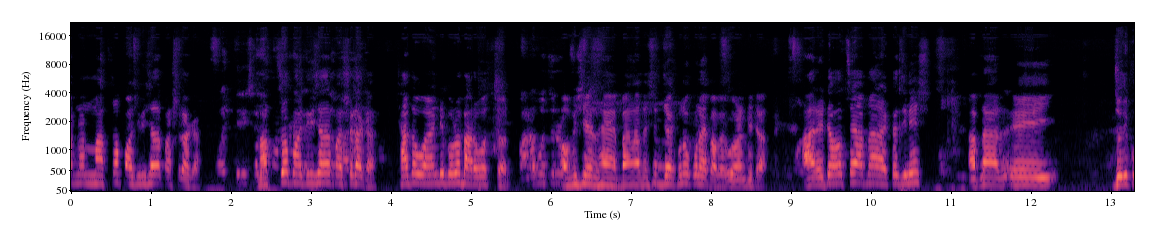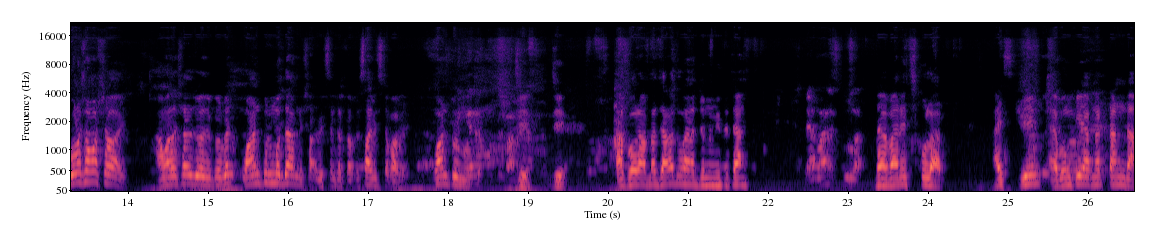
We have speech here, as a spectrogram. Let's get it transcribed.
আপনার মাত্র পঁয়ত্রিশ হাজার পাঁচশো টাকা। মাত্র পঁয়ত্রিশ হাজার পাঁচশো টাকা। সাদা ওয়ারেন্টি পড়বে বারো বছর। অফিসিয়াল হ্যাঁ বাংলাদেশের যে কোনো কোনায় পাবে ওয়ারেন্টিটা আর এটা হচ্ছে আপনার একটা জিনিস আপনার এই যদি কোনো সমস্যা হয় আমাদের সাথে যোগাযোগ করবেন। ওয়ান টুর মধ্যে আপনি সার্ভিস সেন্টার সার্ভিসটা পাবেন। ওয়ান টুর মধ্যে। জি জি। তারপর আপনার যারা দোকানের জন্য নিতে চান বেভারেজ কুলার আইসক্রিম এবং কি আপনার ঠান্ডা।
